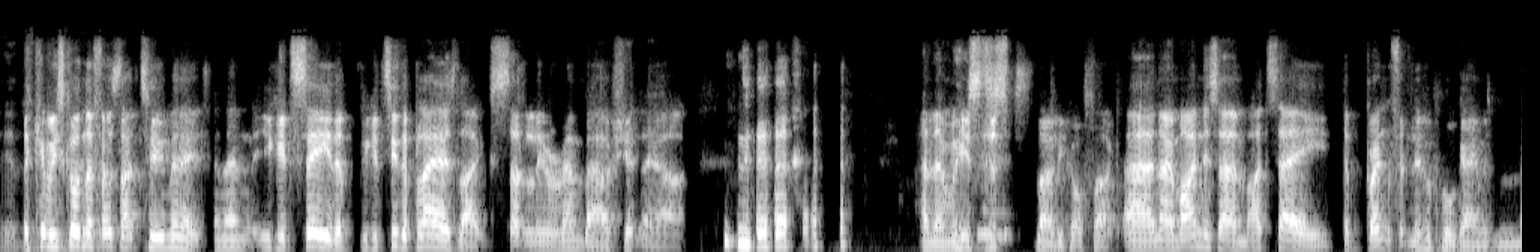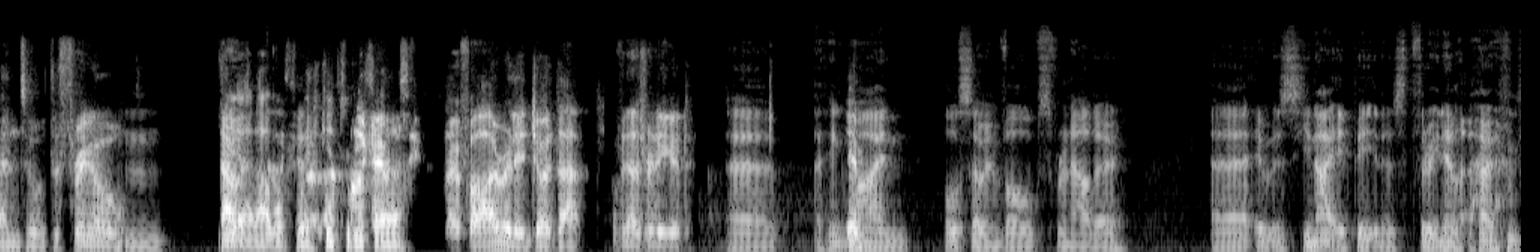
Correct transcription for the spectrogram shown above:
The we scored in the first like two minutes, and then you could see the you could see the players like suddenly remember how shit they are, and then we just slowly got fucked. Uh, no, mine is um, I'd say the Brentford Liverpool game was mental. The three all. Mm. Yeah, that was wicked, to be fair. So far, I really enjoyed that. I think that was really good. Uh, I think Yep. mine also involves Ronaldo. Uh, it was United beating us 3 0 at home,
